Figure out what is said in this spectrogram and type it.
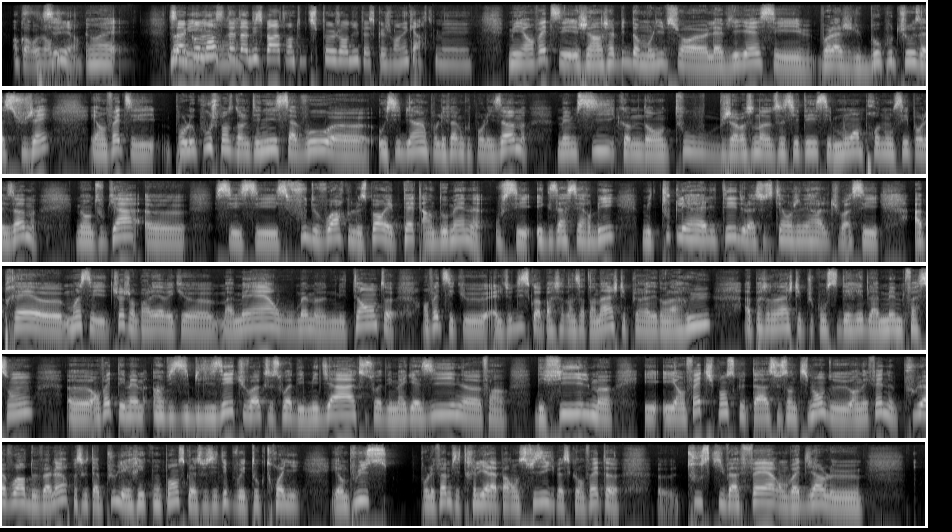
encore aujourd'hui. Hein. Ouais. Ça mais- commence ouais. peut-être à disparaître un tout petit peu aujourd'hui parce que je m'en écarte, mais Mais en fait, c'est j'ai un chapitre dans mon livre sur euh, la vieillesse et voilà, j'ai lu beaucoup de choses à ce sujet. Et en fait, c'est pour le coup, je pense dans le tennis, ça vaut euh, aussi bien pour les femmes que pour les hommes, même si, comme dans tout, j'ai l'impression dans notre société, c'est moins prononcé pour les hommes. Mais en tout cas, euh, c'est c'est fou de voir que le sport est peut-être un domaine où c'est exacerbé, mais toutes les réalités de la société en général, tu vois. C'est après, euh, moi, c'est, tu vois, j'en parlais avec ma mère ou même mes tantes. En fait, c'est que elles te disent qu'à partir d'un certain âge, t'es plus regardé dans la rue. À partir d'un âge, t'es plus considéré de la même façon. Euh, en fait, t'es même invisibilisé, tu vois, que ce soit des médias, que ce soit des magazines, euh, enfin des films. Et, en fait, je pense que t'as ce sentiment de, en effet, ne plus avoir de valeur parce que t'as plus les récompenses que la société pouvait t'octroyer. Et en plus. Pour les femmes, c'est très lié à l'apparence physique parce qu'en fait, euh, tout ce qui va faire, on va dire, le,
